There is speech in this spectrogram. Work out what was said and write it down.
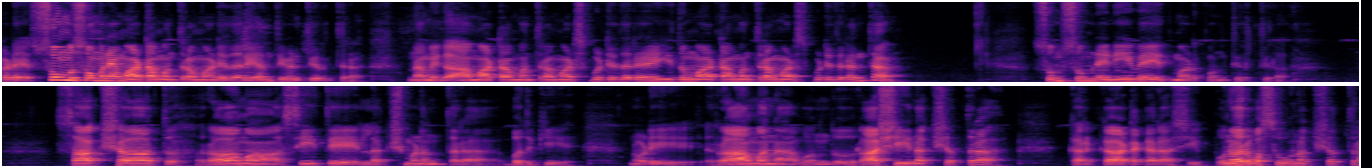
ಕಡೆ ಸುಮ್ಮ ಸುಮ್ಮನೆ ಮಾಟ ಮಂತ್ರ ಮಾಡಿದ್ದಾರೆ ಅಂತ ಹೇಳ್ತಿರ್ತೀರ. ನಮಗೆ ಆ ಮಾಟ ಮಂತ್ರ ಮಾಡಿಸ್ಬಿಟ್ಟಿದ್ದಾರೆ, ಇದು ಮಾಟ ಮಂತ್ರ ಮಾಡಿಸ್ಬಿಟ್ಟಿದ್ದಾರೆ ಅಂತ ಸುಮ್ಮ ಸುಮ್ಮನೆ ನೀವೇ ಇದು ಮಾಡ್ಕೊತಿರ್ತೀರ. ಸಾಕ್ಷಾತ್ ರಾಮ, ಸೀತೆ, ಲಕ್ಷ್ಮಣನ ಥರ ಬದುಕಿ ನೋಡಿ ರಾಮನ ಒಂದು ರಾಶಿ ನಕ್ಷತ್ರ, ಕರ್ಕಾಟಕ ರಾಶಿ ಪುನರ್ವಸು ನಕ್ಷತ್ರ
